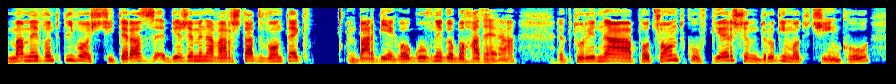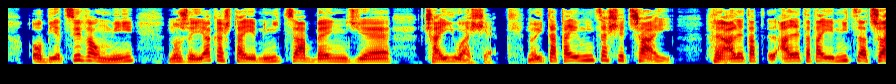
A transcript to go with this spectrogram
mamy wątpliwości. Teraz bierzemy na warsztat wątek Barbiego, głównego bohatera, który na początku, w pierwszym, drugim odcinku obiecywał mi, no, że jakaś tajemnica będzie czaiła się. No i ta tajemnica się czai. Ale ta, ale ta tajemnica cza,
